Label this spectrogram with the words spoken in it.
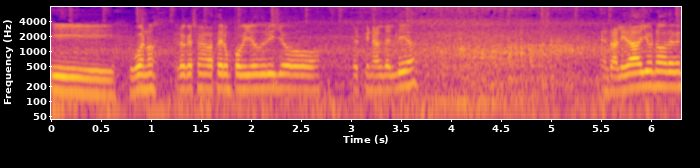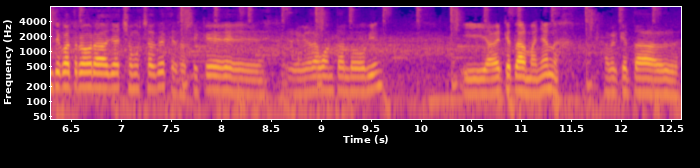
Y, y, bueno, creo que se me va a hacer un poquillo durillo el final del día. En realidad ayuno de 24 horas ya he hecho muchas veces, así que debería de aguantarlo bien y a ver qué tal mañana, a ver qué tal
